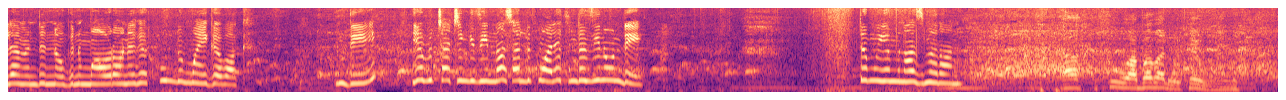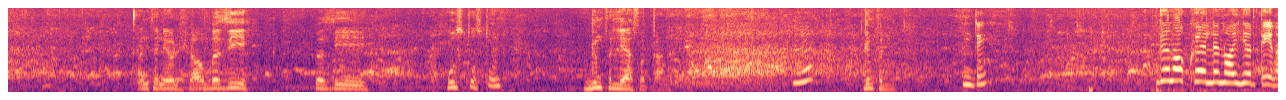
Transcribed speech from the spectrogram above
ለምንድን ነው ግን የማወራው ነገር ሁሉም አይገባክ እንዴ? የብቻችን ጊዜ እናሳልፍ ማለት እንደዚህ ነው እንዴ? ደግሞ የምን አዝመራ ነው? እሱ አባባል ነው። ተይው እንትን ይኸውልሽ አሁን በዚህ በዚህ ውስጥ ውስጡን ግንፍል ያስወጣናል። እ? ግንፍል እንዴ ገና እኮ ያለነው አየር ጤና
